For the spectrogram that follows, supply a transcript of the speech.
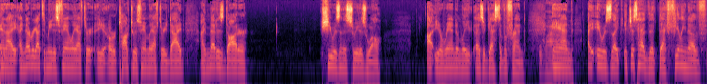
and I, I never got to meet his family after, you know, or talk to his family after he died. I met his daughter. She was in the suite as well, uh, you know, randomly as a guest of a friend, wow. and I, it was like it just had that that feeling of,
